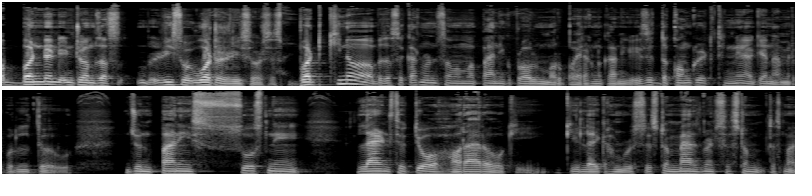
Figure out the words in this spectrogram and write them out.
abundant in terms of resource water resources. But किन अब जस्तो काठमाडौँसम्ममा पानीको प्रब्लमहरू भइराख्नु कारण is it the concrete thing नै? अगेन हामीहरूको त्यो जुन पानी सोच्ने ल्यान्ड थियो त्यो हराएर हो कि? कि लाइक हाम्रो सिस्टम म्यानेजमेन्ट सिस्टम त्यसमा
